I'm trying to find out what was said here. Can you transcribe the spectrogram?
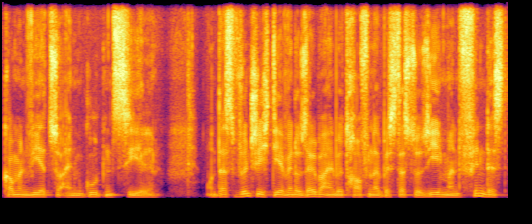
kommen wir zu einem guten Ziel. Und das wünsche ich dir, wenn du selber ein Betroffener bist, dass du jemanden findest,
